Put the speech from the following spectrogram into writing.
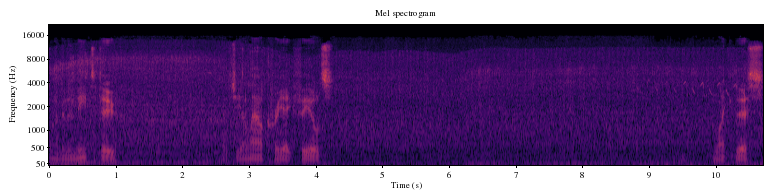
what I'm going to need to do actually allow create fields. Like this.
